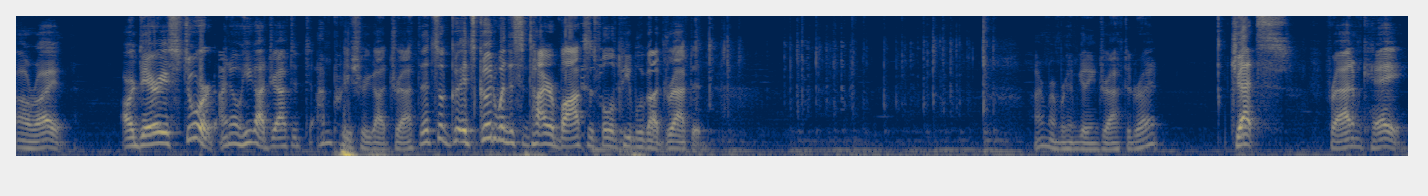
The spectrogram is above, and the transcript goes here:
All right. ArDarius Stewart. I know he got drafted. I'm pretty sure he got drafted. It's a good, it's good when this entire box is full of people who got drafted. I remember him getting drafted, right? Jets for Adam K.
